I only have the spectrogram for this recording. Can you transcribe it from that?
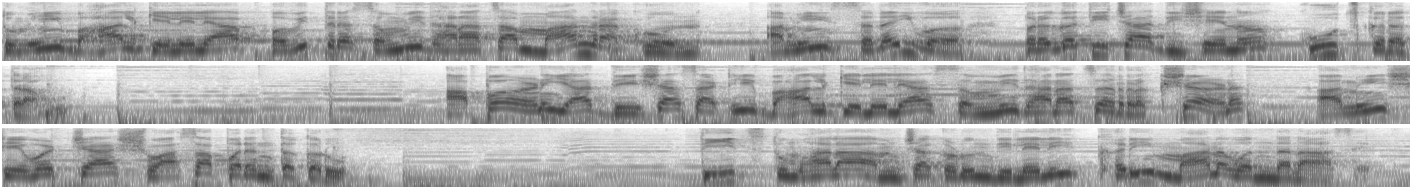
तुम्ही बहाल केलेल्या पवित्र संविधानाचा मान राखून आम्ही सदैव प्रगतीच्या दिशेनं कूच करत राहू. आपण या देशासाठी बहाल केलेल्या संविधानाचं रक्षण आम्ही शेवटच्या श्वासापर्यंत करू. तीच तुम्हाला आमच्याकडून दिलेली खरी मानवंदना असेल.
